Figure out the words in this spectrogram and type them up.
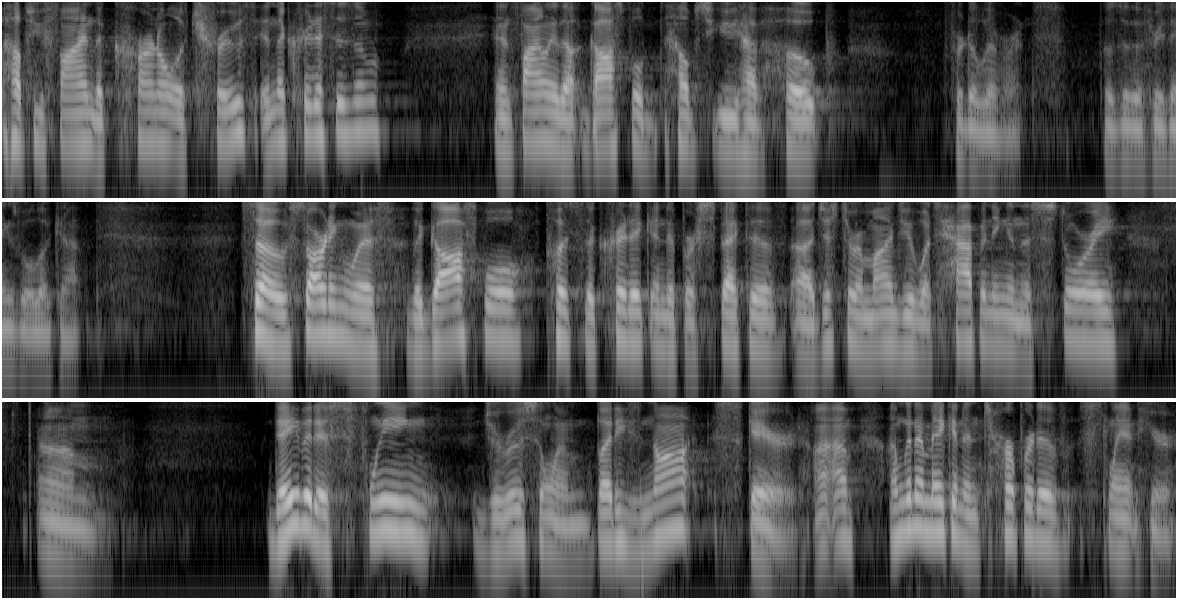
helps you find the kernel of truth in the criticism. And finally, the gospel helps you have hope for deliverance. Those are the three things we'll look at. So, starting with the gospel puts the critic into perspective. Uh, just to remind you of what's happening in this story, um, David is fleeing Jerusalem, but he's not scared. I, I'm, I'm going to make an interpretive slant here.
